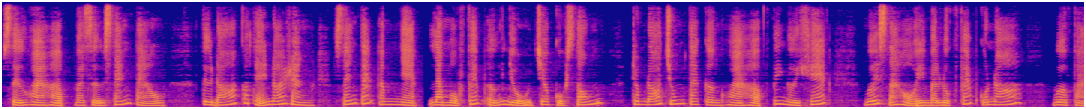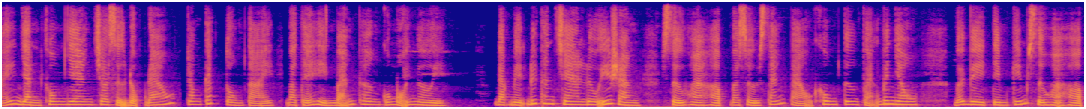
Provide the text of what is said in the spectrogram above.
sự hòa hợp và sự sáng tạo từ đó có thể nói rằng sáng tác âm nhạc là một phép ẩn dụ cho cuộc sống. Trong đó chúng ta cần hòa hợp với người khác, với xã hội và luật pháp của nó, vừa phải dành không gian cho sự độc đáo trong cách tồn tại và thể hiện bản thân của mỗi người. Đặc biệt đức thánh cha lưu ý rằng sự hòa hợp và sự sáng tạo không tương phản với nhau, bởi vì tìm kiếm sự hòa hợp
